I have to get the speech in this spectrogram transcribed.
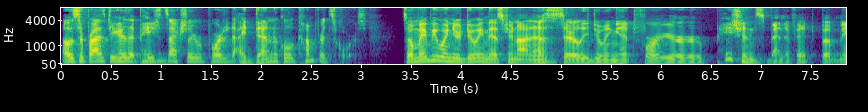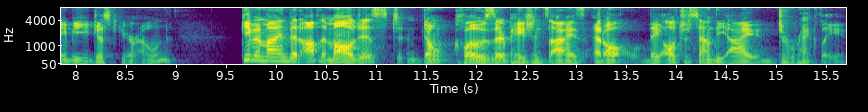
I was surprised to hear that patients actually reported identical comfort scores. So maybe when you're doing this, you're not necessarily doing it for your patient's benefit, but maybe just your own. Keep in mind that ophthalmologists don't close their patient's eyes at all. They ultrasound the eye directly.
